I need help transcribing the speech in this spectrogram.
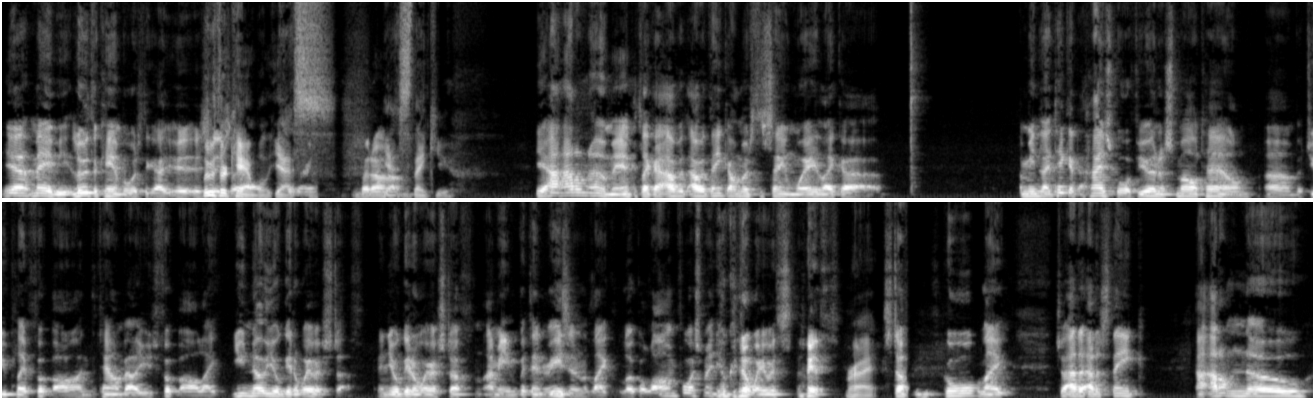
Yeah, maybe Luther Campbell was the guy. is- Luther is, uh, yes, but um, yes, thank you. Yeah, I, I don't know, man. Because like I, I would, I would think almost the same way. Like, uh, I mean, like take it to high school. If you're in a small town, um, but you play football and the town values football, like you know you'll get away with stuff, and you'll get away with stuff. I mean, within reason, with like local law enforcement, you'll get away with with Right. stuff in school. Like, so I, I just think I, I don't know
